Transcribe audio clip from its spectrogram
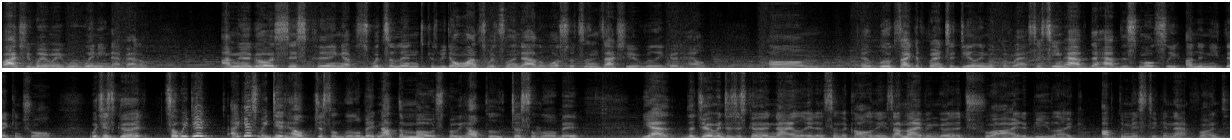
Well, actually, wait, wait, we're winning that battle. I'm gonna go assist clearing up Switzerland, because we don't want Switzerland out of the war. Switzerland's actually a really good help. Um, it looks like the French are dealing with the rest. They seem have to have this mostly underneath their control, which is good. So we did, I guess we did help just a little bit, not the most, but we helped just a little bit. Yeah, the Germans are just going to annihilate us in the colonies. I'm not even going to try to be, like, optimistic in that front.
